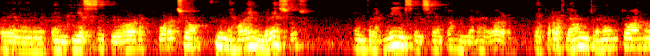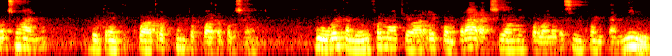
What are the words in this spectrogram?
eh, en 10,62 dólares por acción y mejores ingresos en 3.600 millones de dólares. Esto refleja un incremento año versus año de 34.4%. Google también informó que va a recomprar acciones por valor de 50 mil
